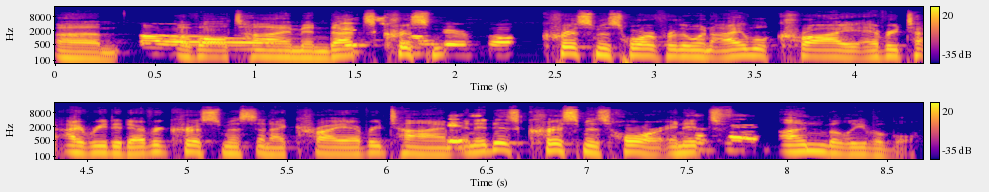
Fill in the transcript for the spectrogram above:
um, of all Oh, time, and that's Christmas wonderful. Christmas horror for the one I will cry every time. I read it every Christmas, and I cry every time. and It's- it is Christmas horror, and it's Okay. unbelievable.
